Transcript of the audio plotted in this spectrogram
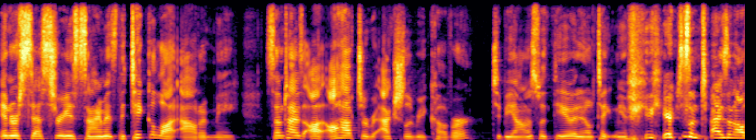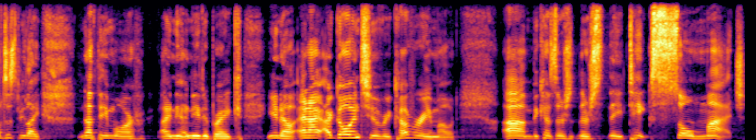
intercessory assignments, they take a lot out of me. Sometimes I'll, I'll have to actually recover, to be honest with you, and it'll take me a few years sometimes, and I'll just be like, nothing more, I need, I need a break, you know, and I, I go into recovery mode um, because there's, there's, they take so much.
